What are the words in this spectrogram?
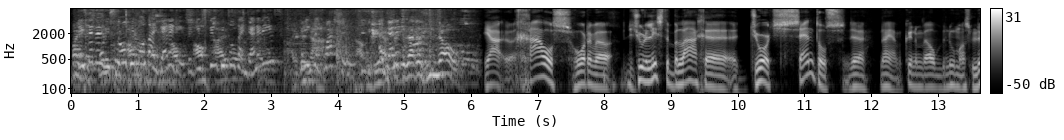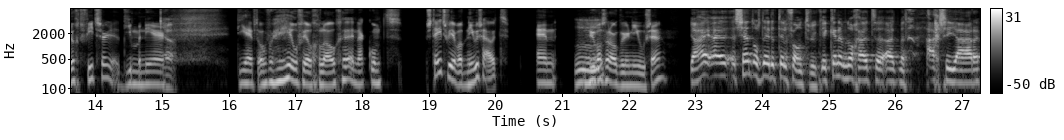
They said that you stole people's identities. Did you steal people's identities? Basic question. Did you identity That is no. Ja, chaos horen we. De journalisten belagen George Santos. De, nou ja, we kunnen hem wel benoemen als luchtfietser. Die meneer, Ja. die heeft over heel veel gelogen. En daar komt steeds weer wat nieuws uit. En Mhm. nu was er ook weer nieuws, hè? Ja, hij, hij, Santos deed de telefoontruc. Ik ken hem nog uit, eh, uit mijn Haagse jaren.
